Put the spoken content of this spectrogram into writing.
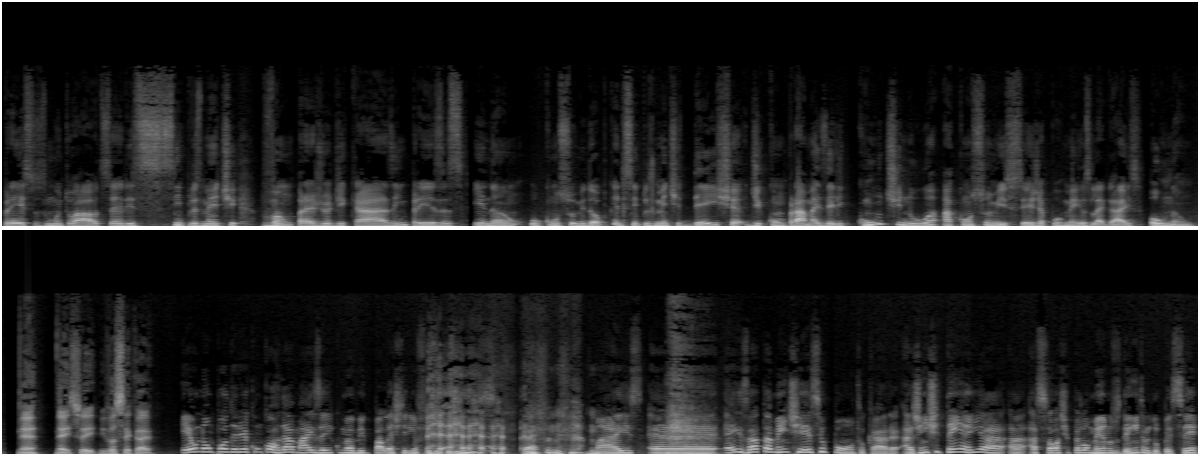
preços muito altos eles simplesmente vão prejudicar as empresas e não o consumidor, porque ele simplesmente deixa de comprar, mas ele continua a consumir, seja por meios legais ou não. É, é isso aí. E você, Caio? Eu não poderia concordar mais aí com meu amigo palestrinho Felipe Lins, certo? Mas é, é, exatamente esse o ponto, cara. A gente tem aí a, a, a, sorte, pelo menos dentro do PC,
